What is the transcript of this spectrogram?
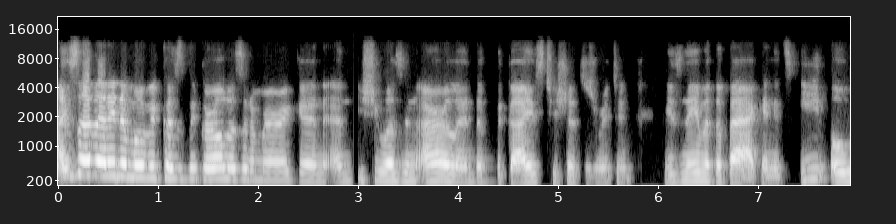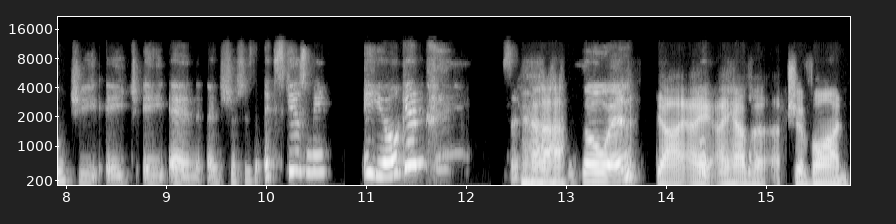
I saw that in a movie because the girl was an American and she was in Ireland, and the guy's t-shirt is written his name at the back, and it's E O G H A N, and she says, "Excuse me, Eogan." yeah, I, I have a, a Siobhan.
